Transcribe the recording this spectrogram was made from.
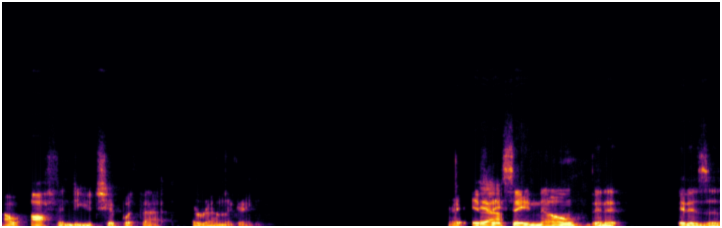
how often do you chip with that around the green? If Yeah. they say no, then it it is a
